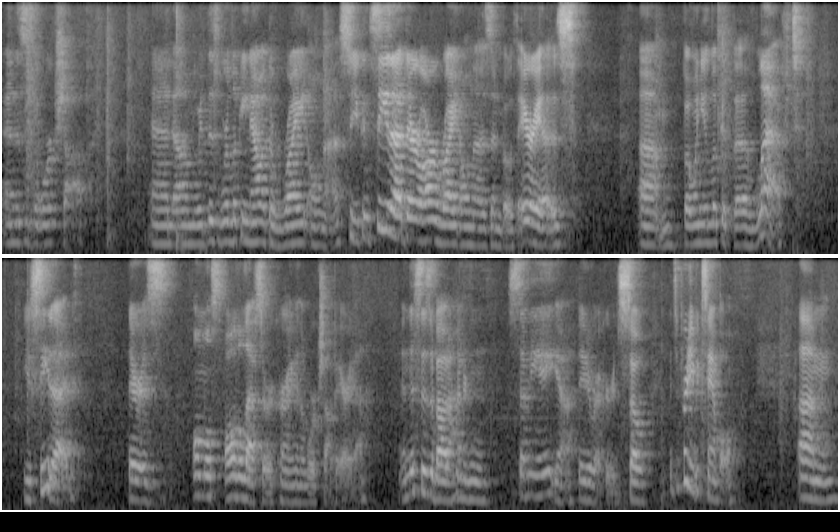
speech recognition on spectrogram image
and this is the workshop. And um, with this, we're looking now at the right ulna. So you can see that there are right ulnas in both areas. Um, but when you look at the left, you see that there is almost all the lefts are occurring in the workshop area. And this is about 178, yeah, data records. So it's a pretty big sample. Um,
